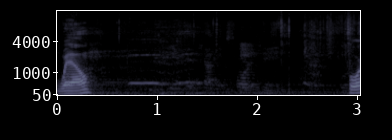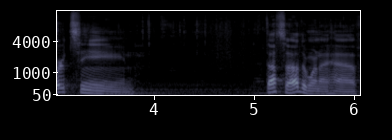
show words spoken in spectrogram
Well, 14. That's the other one I have.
